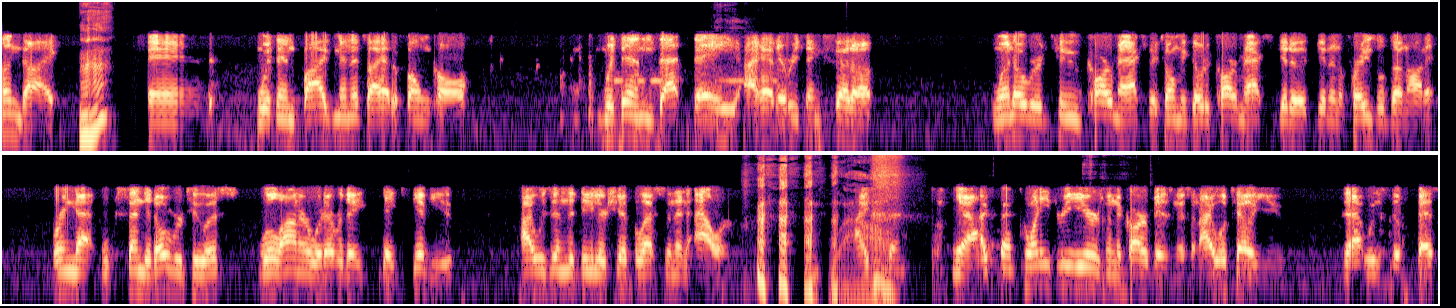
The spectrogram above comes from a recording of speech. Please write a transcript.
Hyundai, Uh huh. and Within five minutes, I had a phone call. Within that day, I had everything set up. Went over to CarMax. They told me go to CarMax, get a get an appraisal done on it, bring that, send it over to us. We'll honor whatever they they give you. I was in the dealership less than an hour. I spent, yeah, I spent 23 years in the car business, and I will tell you that was the best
